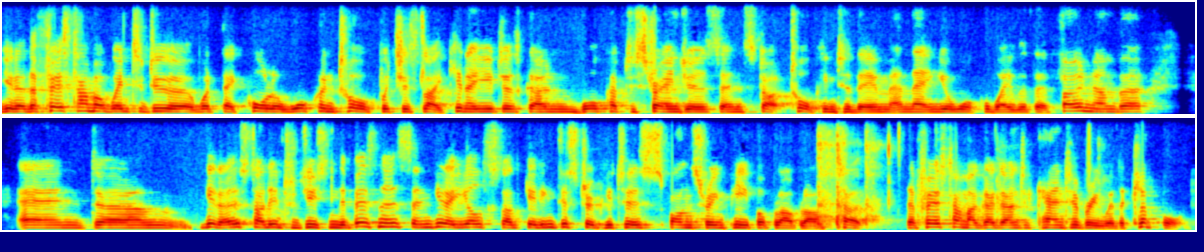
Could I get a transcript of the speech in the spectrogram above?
you know, the first time I went to do a, what they call a walk and talk, which is like, you know, you just go and walk up to strangers and start talking to them, and then you walk away with a phone number and, um, you know, start introducing the business, and, you know, you'll start getting distributors, sponsoring people, blah, blah. So the first time I go down to Canterbury with a clipboard,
